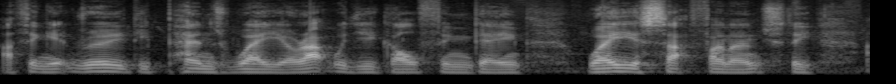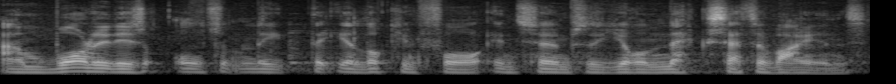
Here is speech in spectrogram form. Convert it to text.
I think it really depends where you're at with your golfing game, where you're sat financially, and what it is ultimately that you're looking for in terms of your next set of irons.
